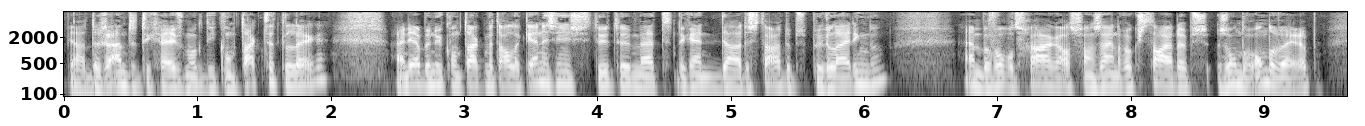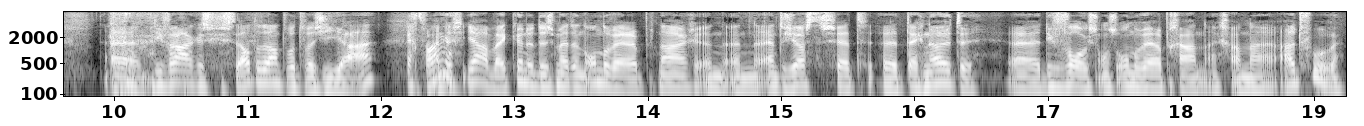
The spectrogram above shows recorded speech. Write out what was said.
ja, de ruimte te geven, maar ook die contacten te leggen. En die hebben nu contact met alle kennisinstituten, met degene die daar de start-ups begeleiding doen. En bijvoorbeeld vragen als van zijn er ook start-ups zonder onderwerp? die vraag is gesteld, het antwoord was ja. Echt waar? Dus, ja, wij kunnen dus met een onderwerp naar een, een enthousiaste set techneuten die vervolgens ons onderwerp gaan, gaan uitvoeren.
